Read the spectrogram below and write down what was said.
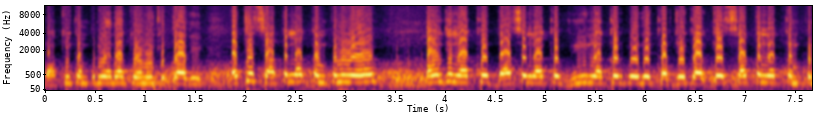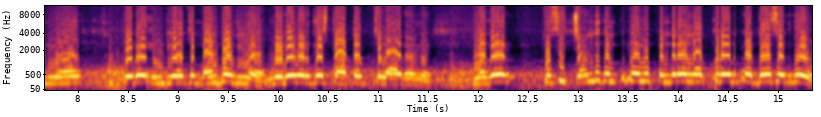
ਬਾਕੀ ਕੰਪਨੀਆਂ ਦਾ ਕਿਉਂ ਨਹੀਂ ਕੀਤਾ ਜੀ? ਇੱਥੇ 7 ਲੱਖ ਕੰਪਨੀਆਂ 5 ਲੱਖ 10 ਲੱਖ 20 ਲੱਖ ਰੁਪਏ ਦੇ ਕਰਜ਼ੇ ਕਰਕੇ 7 ਲੱਖ ਕੰਪਨੀਆਂ ਪੂਰੇ ਇੰਡੀਆ 'ਚ ਬੰਦ ਹੋ ਗਈਆਂ। ਮੇਰੇ ਵਰਗੇ ਸਟਾਰਟਅਪ ਚਲਾ ਰਹੇ ਨੇ। ਮਗਰ ਤੁਸੀਂ ਚੰਦ ਕੰਪਨੀਆਂ ਨੂੰ 15 ਲੱਖ ਕਰੋੜ ਰੁਪਏ ਦੇ ਸਕਦੇ ਹੋ,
